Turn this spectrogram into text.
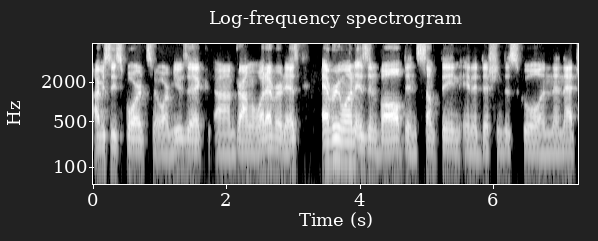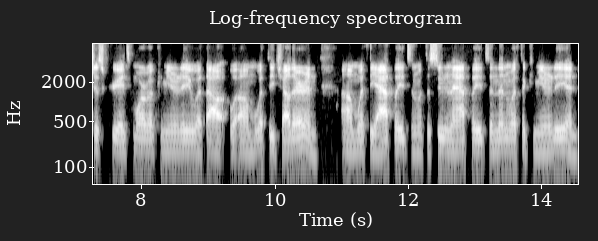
obviously sports or music, um, drama, whatever it is, everyone is involved in something in addition to school, and then that just creates more of a community without um, with each other and um, with the athletes and with the student athletes, and then with the community. And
